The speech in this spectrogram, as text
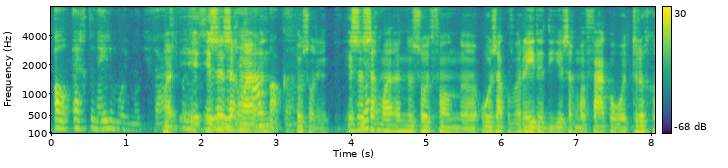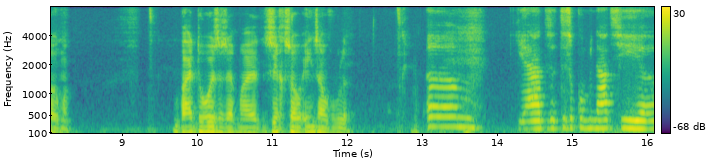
al echt een hele mooie motivatie. Maar is er zeg maar een, aanpakken. oh sorry, is er Ja. zeg maar een soort van eh, oorzaak of een reden die je zeg maar vaker hoort terugkomen? Waardoor ze zeg maar zich zo eenzaam voelen. Ehm, ja, het is, het is een combinatie eh,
